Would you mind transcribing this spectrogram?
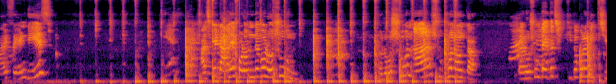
হাই ফ্রেন্ড ইজ আজকে ডালে ফোড়ন দেব রসুনটা একটু ছিটো করে নিচ্ছি।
